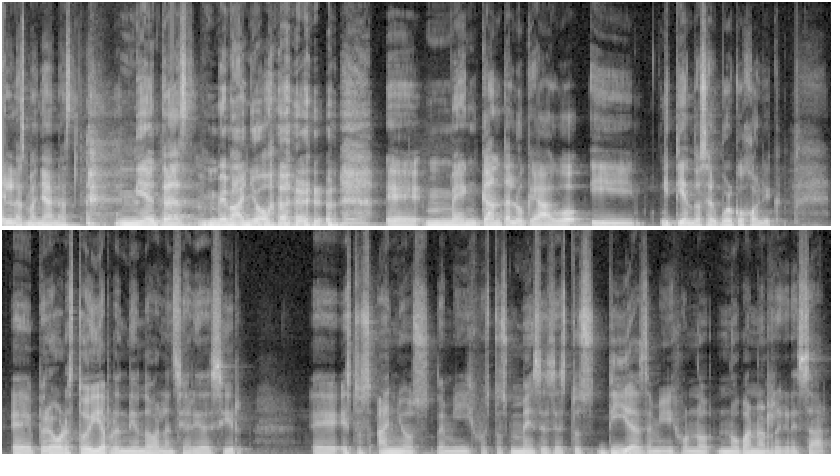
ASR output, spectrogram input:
en las mañanas mientras me baño. Eh, me encanta lo que hago y, tiendo a ser workaholic. Eh, pero ahora estoy aprendiendo a balancear y a decir, eh, estos años de mi hijo, estos meses, estos días de mi hijo no, no van a regresar.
